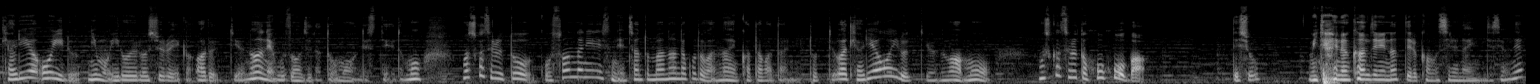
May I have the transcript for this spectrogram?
キャリアオイルにもいろいろ種類があるっていうのはねご存知だと思うんですけれどももしかするとこうそんなにですねちゃんと学んだことがない方々にとってはキャリアオイルっていうのはもうもしかするとホホバでしょ？みたいな感じになってるかもしれないんですよね。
